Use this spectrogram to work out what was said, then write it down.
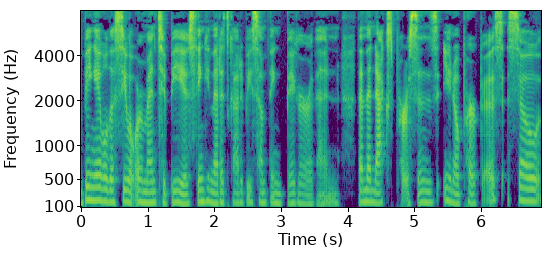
being able to see what we're meant to be is thinking that it's got to be something bigger than than the next person's you know purpose. So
